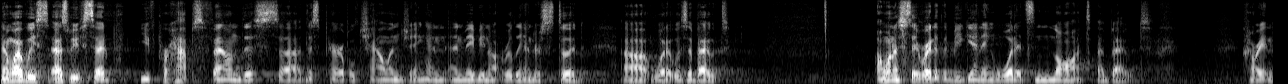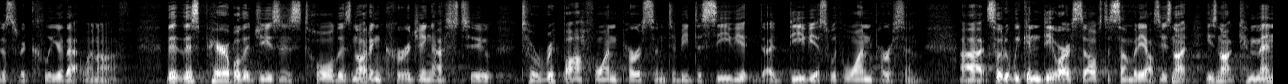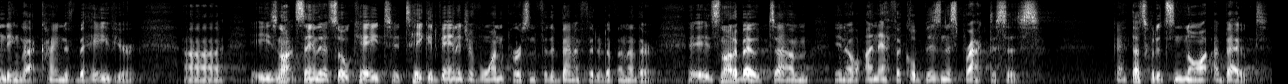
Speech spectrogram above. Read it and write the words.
Now, as we've said, you've perhaps found this, uh, this parable challenging and, and maybe not really understood uh, what it was about. I want to say right at the beginning what it's not about. All right, and just sort of clear that one off. This parable that Jesus told is not encouraging us to, to rip off one person, to be uh, devious with one person, uh, so that we can do ourselves to somebody else. He's not, he's not commending that kind of behavior. Uh, he's not saying that it's okay to take advantage of one person for the benefit of another. It's not about um, you know, unethical business practices. Okay? That's what it's not about.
